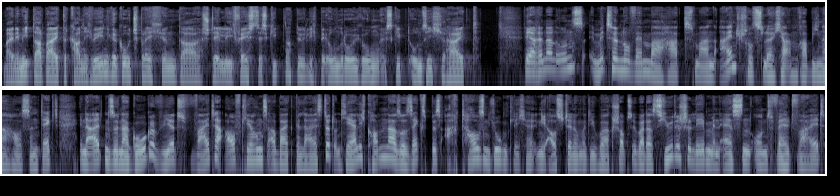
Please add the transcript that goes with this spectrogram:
Meine Mitarbeiter kann ich weniger gut sprechen. Da stelle ich fest, es gibt natürlich Beunruhigung, es gibt Unsicherheit. Wir erinnern uns, Mitte November hat man Einschusslöcher am Rabbinerhaus entdeckt. In der alten Synagoge wird weiter Aufklärungsarbeit geleistet und jährlich kommen da so sechs bis achttausend Jugendliche in die Ausstellungen und die Workshops über das jüdische Leben in Essen und weltweit.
